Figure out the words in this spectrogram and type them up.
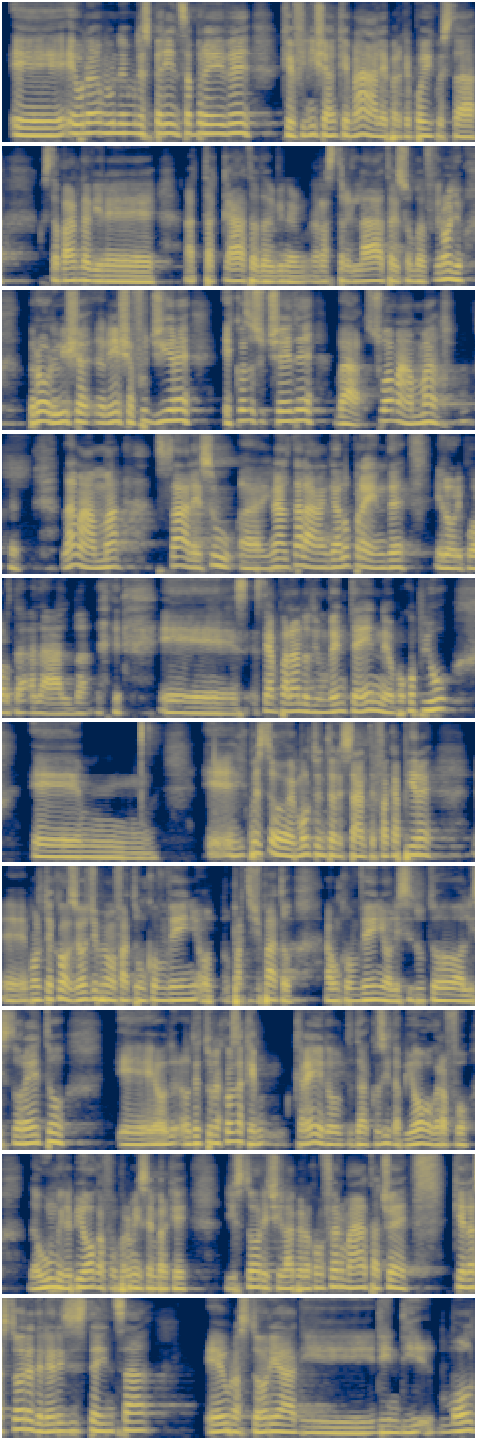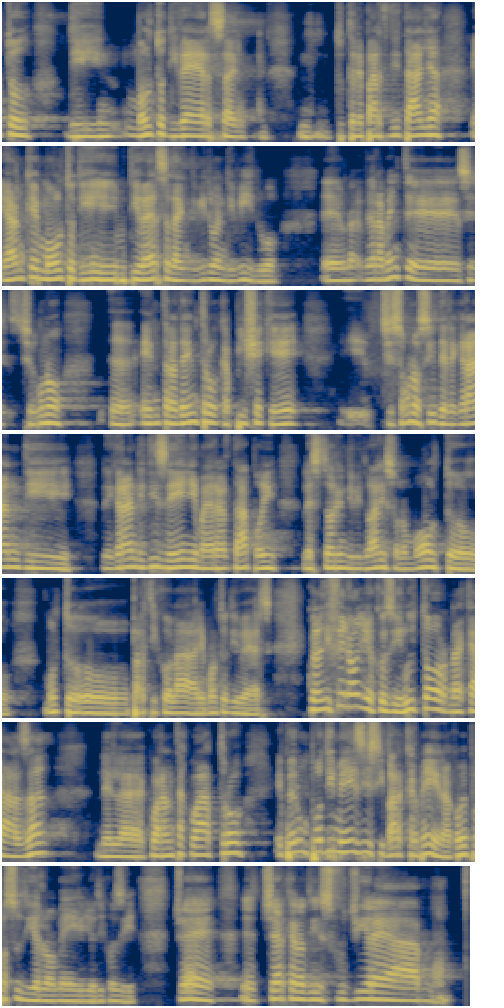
è un'esperienza breve che finisce anche male perché poi questa, questa banda viene attaccata, viene rastrellata, insomma, Fenoglio, però riesce, riesce, a fuggire e cosa succede? Va sua mamma, la mamma sale su eh, in alta langa, lo prende e lo riporta ad Alba. stiamo parlando di un ventenne o poco più, e, ehm, e questo è molto interessante, fa capire eh, molte cose. Oggi abbiamo fatto un convegno, ho partecipato a un convegno all'Istituto all'Istoreto e ho, ho, detto una cosa che credo, da, così, da biografo, da umile biografo, per me sembra che gli storici l'abbiano confermata, cioè che la storia della resistenza è una storia di, di, di, molto, molto, diversa in, tutte le parti d'Italia e anche molto diversa da individuo a individuo una, veramente se, se uno eh, entra dentro capisce che eh, ci sono sì grandi, dei grandi disegni, ma in realtà poi le storie individuali sono molto, molto particolari, molto diverse. Quella di Fenoglio è così, lui torna a casa nel 44 e per un po' di mesi si barca mena, come posso dirlo meglio di così? Cioè eh, cercano di sfuggire a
